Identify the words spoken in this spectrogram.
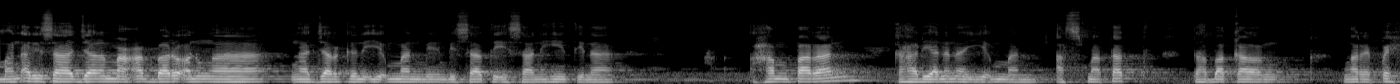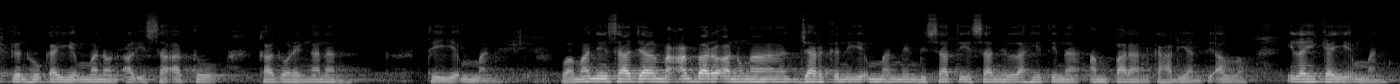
man arijallma Abbaru anu nga ieu Iman min bisati ihsanihi tina hamparan kehadianana Iman asmatat tah bakal ngarepehkeun huka Iman non al-isaatu kagorenganan ti Iman wa man jeung sajal ma'abbaru anu ngajarkeun Iman min bisati isanillahi tina amparan kehadian ti Allah. Ilahi ka Iman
